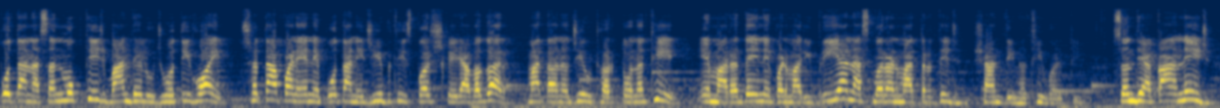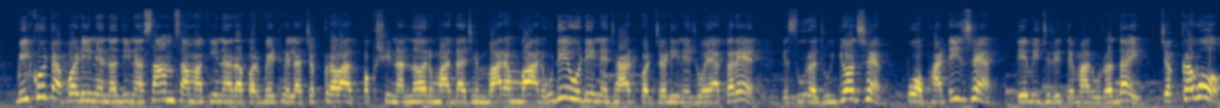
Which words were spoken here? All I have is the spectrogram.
પોતાના સન્મુખથી જ બાંધેલું જોતી હોય, છતાં પણ એને પોતાની જીભથી સ્પર્શ કર્યા વગર માતાનો જીવ ઠરતો નથી. એમાં હૃદયને પણ મારી પ્રિયાના સ્મરણ માત્રથી જ શાંતિ નથી વળતી. સંધ્યાકાળની જ વિખૂટા પડીને નદીના સામસામા કિનારા પર બેઠેલા ચક્રવાત પક્ષીના નર માદા જેમ વારંવાર ઉડી ઉડીને ઝાડ પર ચડીને જોયા કરે કે સૂરજ ઉગ્યો છે, પો ફાટી છે, તેવી જ રીતે મારું હૃદય ચક્રવો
